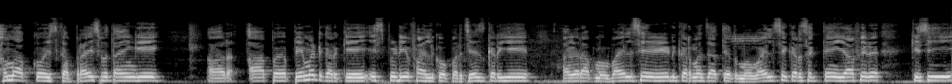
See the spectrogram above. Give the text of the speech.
हम आपको इसका प्राइस बताएँगे और आप पेमेंट करके इस पीडीएफ फ़ाइल को परचेज़ करिए। अगर आप मोबाइल से रीड करना चाहते हैं तो मोबाइल से कर सकते हैं या फिर किसी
